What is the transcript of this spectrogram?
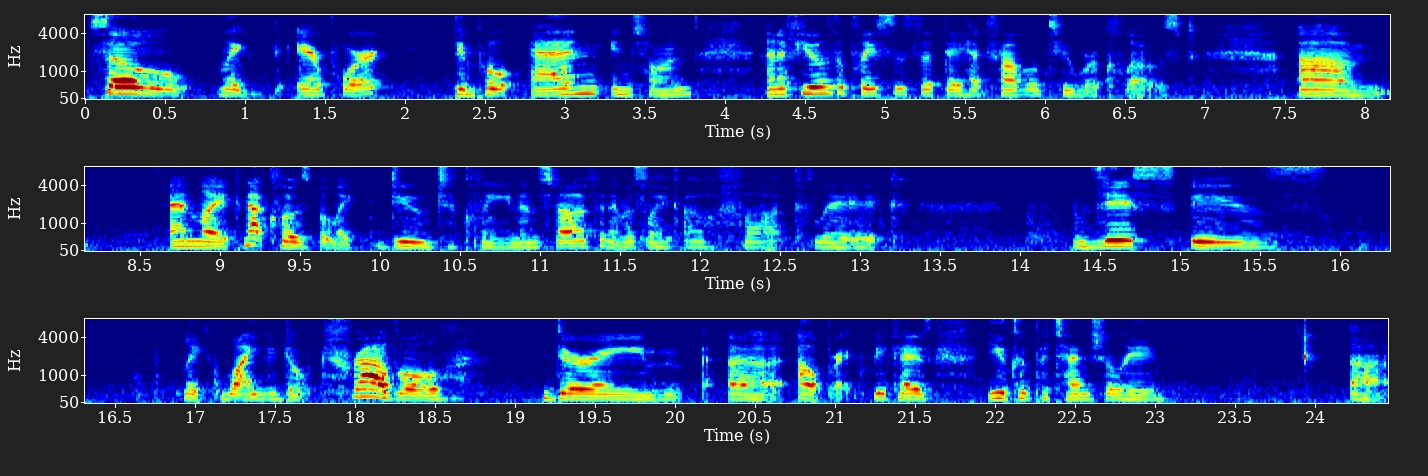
So like the airport, Gimpo and Incheon, and a few of the places that they had traveled to were closed. Um, and like not closed, but like due to clean and stuff. And it was like, oh fuck, like this is like why you don't travel during uh, outbreak because you could potentially uh,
